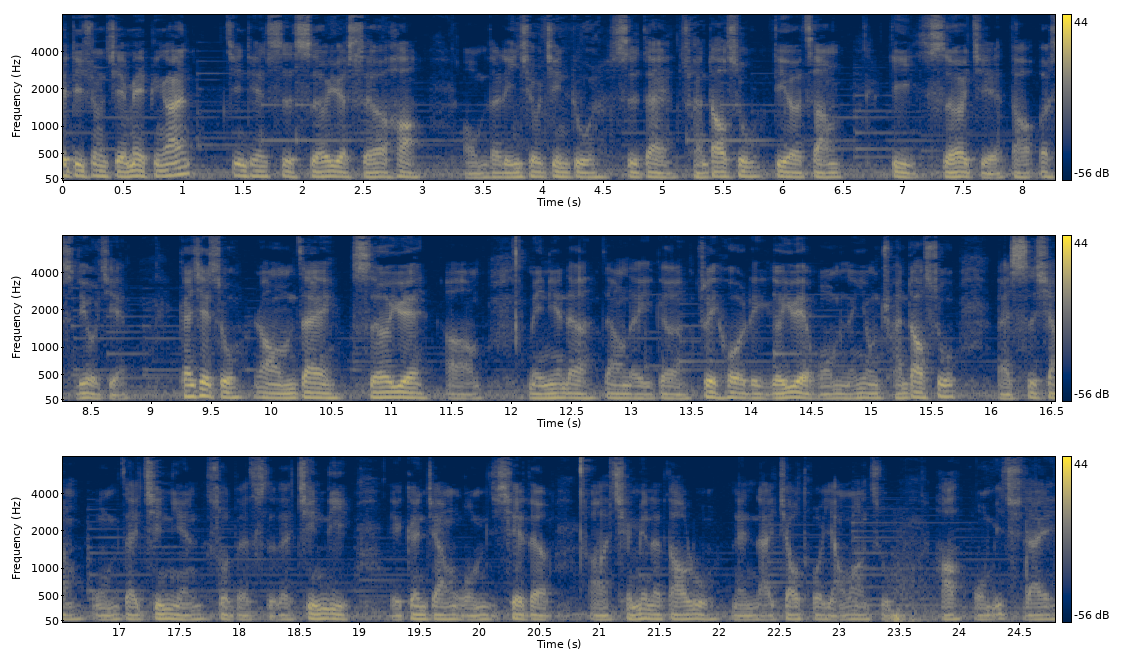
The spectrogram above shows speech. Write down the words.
位弟兄姐妹平安。今天是十二月十二号，我们的灵修进度是在传道书第二章第十二节到二十六节。感谢主，让我们在十二月啊，每年的这样的一个最后的一个月，我们能用传道书来思想我们在今年所得时的经历，也更将我们一切的啊前面的道路能来交托仰望主。好，我们一起来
